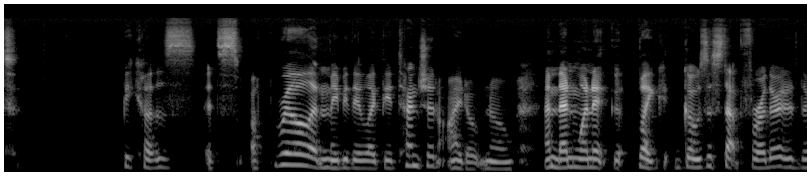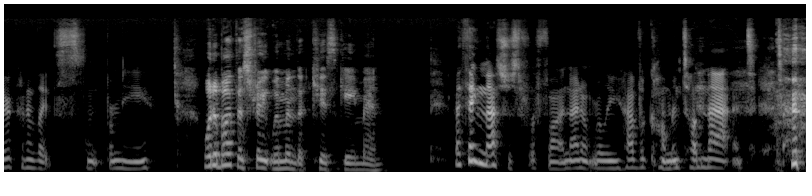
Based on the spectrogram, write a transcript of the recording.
because it's a thrill and maybe they like the attention. I don't know. And then when it like goes a step further, they're kind of like "This isn't for me. What about the straight women that kiss gay men? I think that's just for fun. I don't really have a comment on that.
